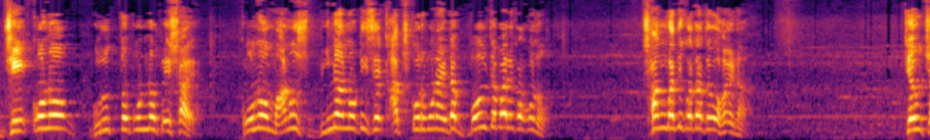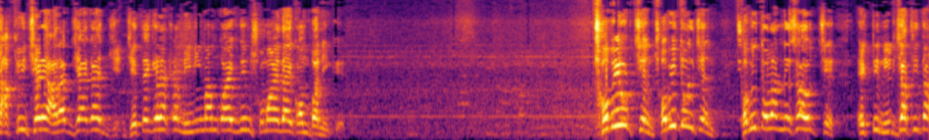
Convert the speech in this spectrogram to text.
যে কোনো গুরুত্বপূর্ণ পেশায় কোনো মানুষ বিনা নোটিশে কাজ করব না, এটা বলতে পারে কখনো? সাংবাদিকতাতেও হয় না। কেউ চাকরি ছেড়ে আর জায়গায় যেতে গেলে একটা মিনিমাম কয়েকদিন সময় দেয় কোম্পানিকে। ছবি উঠছেন, ছবি তুলছেন, ছবি তোলার নেশা হচ্ছে। একটি নির্যাতিতা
